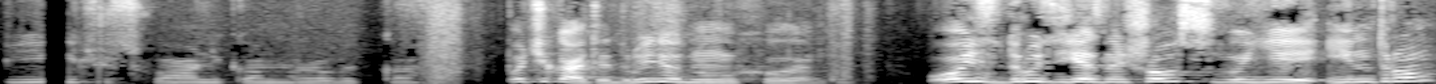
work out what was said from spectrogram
Пікчу з фаніком, ровика. Почекайте, друзі, одну хвилинку. Ось, друзі, я знайшов своє інтро.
